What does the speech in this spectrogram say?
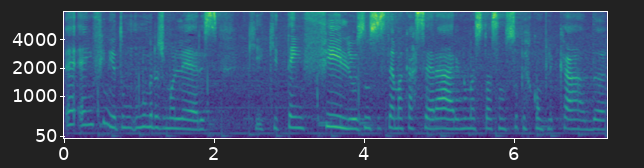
é, é infinito. Um número de mulheres que, que têm filhos no sistema carcerário, numa situação super complicada.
